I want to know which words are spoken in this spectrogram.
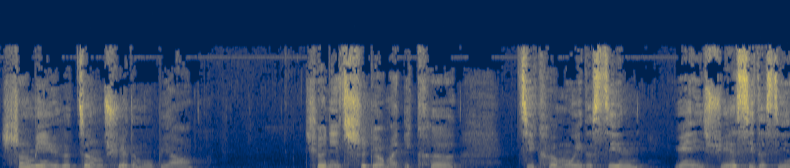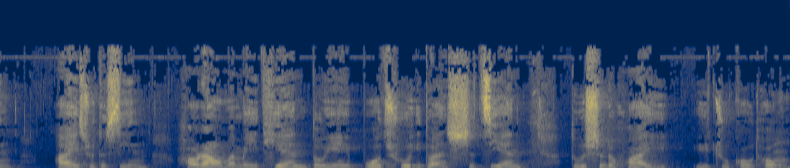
生命有个正确的目标。求你赐给我们一颗饥渴慕义的心，愿意学习的心，爱主的心，好让我们每天都愿意播出一段时间读神的话语，与主沟通。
